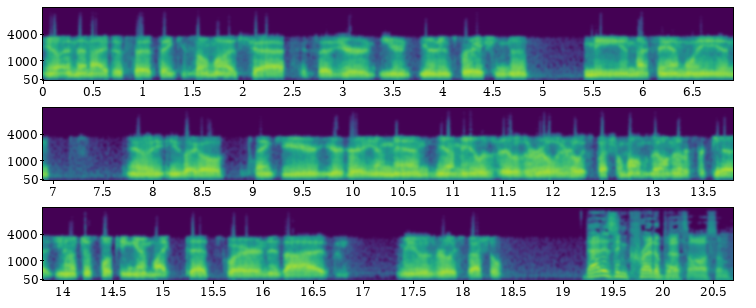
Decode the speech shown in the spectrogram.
You know, and then I just said, thank you so much, Jack. I said, you're you're you're an inspiration to me and my family and you know he's like oh thank you you're you're a great young man you know i mean it was it was a really really special moment that i'll never forget you know just looking him like dead square in his eyes and i mean it was really special That is incredible. That's awesome.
